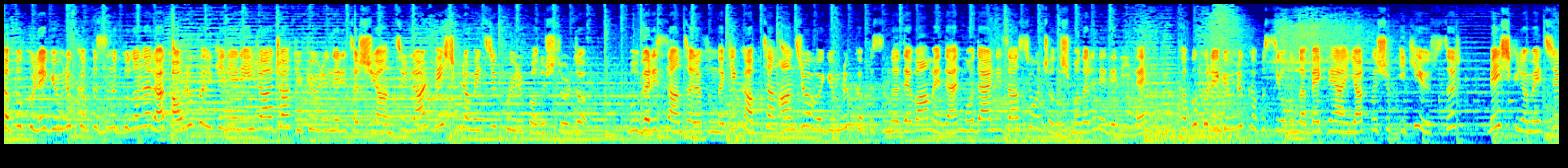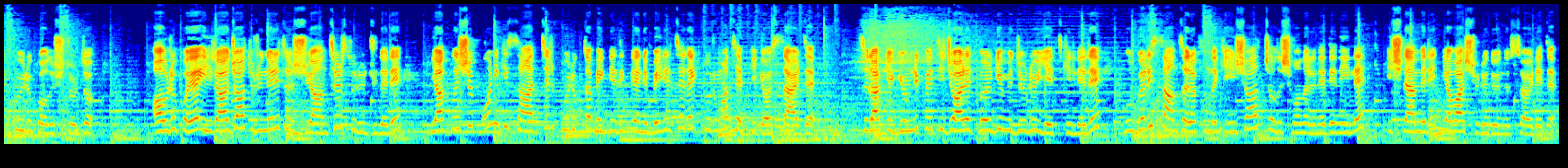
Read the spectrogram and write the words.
Kapıkule gümrük kapısını kullanarak Avrupa ülkelerine ihracat yükü ürünleri taşıyan tırlar 5 kilometre kuyruk oluşturdu. Bulgaristan tarafındaki Kaptan Andreova gümrük kapısında devam eden modernizasyon çalışmaları nedeniyle Kapıkule gümrük kapısı yolunda bekleyen yaklaşık 200 tır 5 kilometre kuyruk oluşturdu. Avrupa'ya ihracat ürünleri taşıyan tır sürücüleri yaklaşık 12 saattir kuyrukta beklediklerini belirterek duruma tepki gösterdi. Trakya Gümrük ve Ticaret Bölge Müdürlüğü yetkilileri Bulgaristan tarafındaki inşaat çalışmaları nedeniyle işlemlerin yavaş yürüdüğünü söyledi.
